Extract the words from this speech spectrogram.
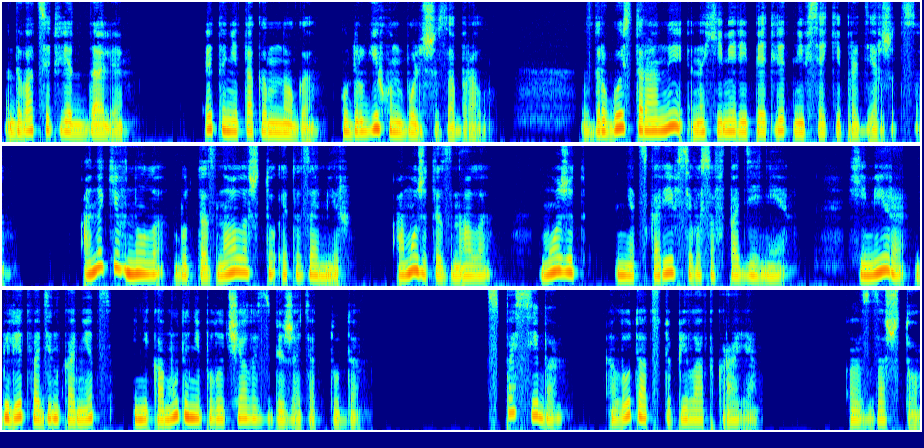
Двадцать лет дали. Это не так и много. У других он больше забрал. С другой стороны, на Химере пять лет не всякий продержится. Она кивнула, будто знала, что это за мир. А может, и знала. Может, нет, скорее всего, совпадение. Химера — билет в один конец, и никому-то не получалось сбежать оттуда. «Спасибо», — Лота отступила от края. «А «За что?»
